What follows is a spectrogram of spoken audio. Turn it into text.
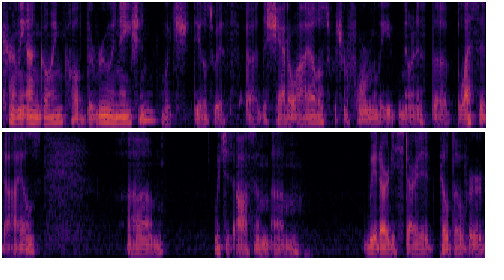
currently ongoing called the Ruination, which deals with uh, the Shadow Isles, which were formerly known as the Blessed Isles, um, which is awesome. Um, we had already started Piltover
